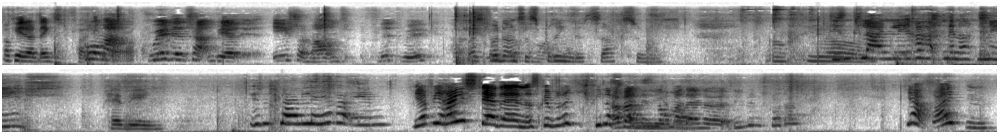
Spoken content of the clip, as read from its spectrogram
Okay, dann denkst du falsch. Guck mal, Quidditch hatten wir eh schon mal und Flitwick. Was würde uns das bringen? Das sagst du nicht. Ach Diesen kleinen Lehrer hatten wir noch nicht. Herr wen? Diesen kleinen Lehrer eben. Ja, wie heißt der denn? Es gibt richtig viele Aber was kleine ist Lehrer. nochmal deine Lieblingssportart? Ja, reiten.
